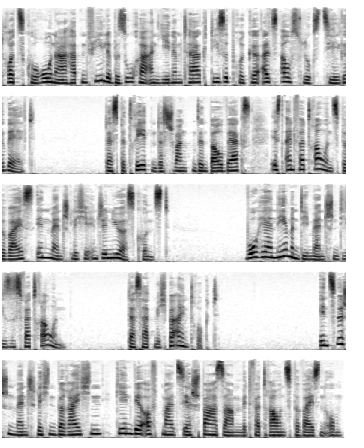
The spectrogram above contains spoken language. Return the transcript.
Trotz Corona hatten viele Besucher an jenem Tag diese Brücke als Ausflugsziel gewählt. Das Betreten des schwankenden Bauwerks ist ein Vertrauensbeweis in menschliche Ingenieurskunst. Woher nehmen die Menschen dieses Vertrauen? Das hat mich beeindruckt. In zwischenmenschlichen Bereichen gehen wir oftmals sehr sparsam mit Vertrauensbeweisen um.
